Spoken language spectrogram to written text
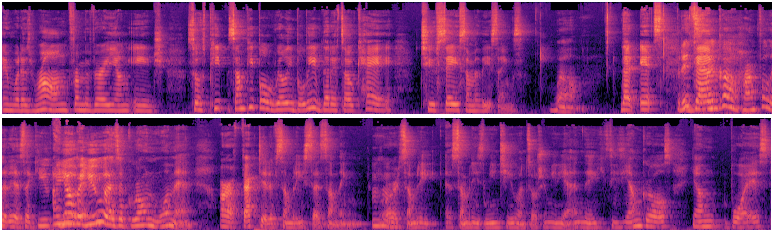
and what is wrong from a very young age. So pe- some people really believe that it's okay to say some of these things. Well, That it's but it's them. look how harmful it is. Like you, I know, you, but- you as a grown woman are affected if somebody says something Mm-hmm. or somebody if somebody's mean to you on social media, and they, these young girls, young boys.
